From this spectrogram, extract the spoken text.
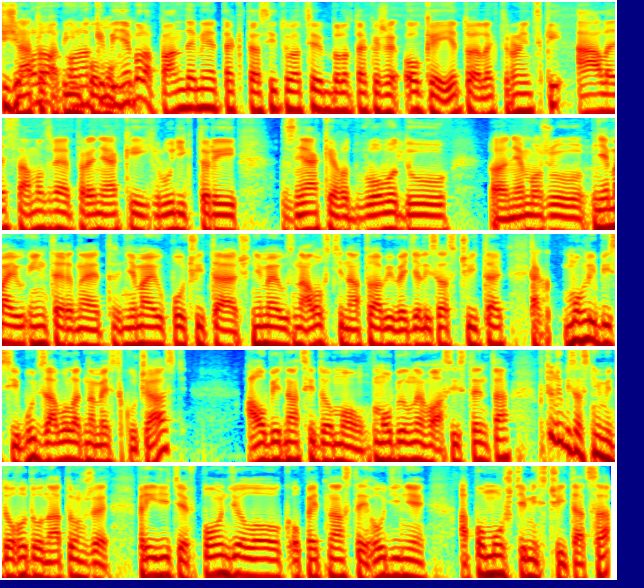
Čiže na to, ono, ono keby nebola pandémia, tak tá situácia by bola taká, že OK, je to elektronicky, ale samozrejme pre nejakých ľudí, ktorí z nejakého dôvodu E, nemôžu... Nemajú internet, nemajú počítač, nemajú znalosti na to, aby vedeli sa sčítať, tak mohli by si buď zavolať na mestskú časť, a objednať si domov mobilného asistenta, ktorý by sa s nimi dohodol na tom, že prídete v pondelok o 15. hodine a pomôžte mi sčítať sa,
